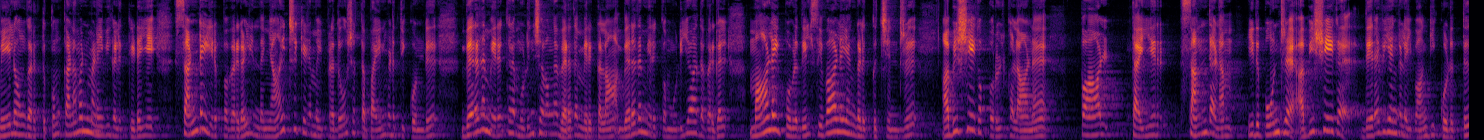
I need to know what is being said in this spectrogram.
மேலோங்கறத்துக்கும் கணவன் மனைவிகளுக்கு இடையே சண்டை இருப்பவர்கள் இந்த ஞாயிற்றுக்கிழமை பிரதோஷத்தை பயன்படுத்தி கொண்டு விரதம் இருக்கிற முடிஞ்சவங்க விரதம் இருக்கலாம். விரதம் இருக்க முடியாதவர்கள் மாலை பொழுதில் சிவாலயங்களுக்கு சென்று அபிஷேக பொருட்களான பால் தயிர் சந்தனம் இது போன்ற அபிஷேக திரவியங்களை வாங்கி கொடுத்து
